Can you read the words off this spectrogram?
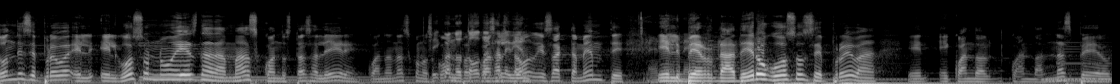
¿dónde se prueba? El, el gozo no es nada más cuando estás alegre, cuando andas con los Sí, cuando compas, todo te sale bien. Exactamente. El verdadero gozo se prueba en, eh, cuando, cuando andas, pero,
